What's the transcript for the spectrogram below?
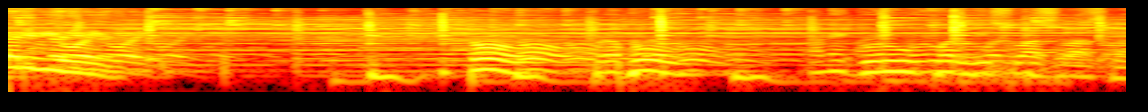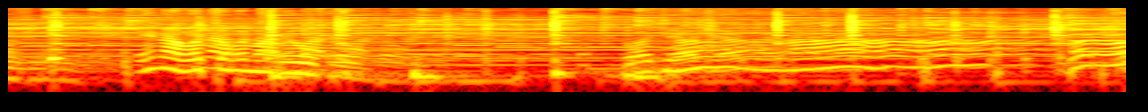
કરવી હોય. તો પ્રભુ અને ગુરુ ઉપર વિશ્વાસ રાખવો જોઈએ એના વચનમાં રહેવું ભજન ભરો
